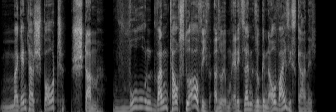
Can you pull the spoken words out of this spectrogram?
Magenta Sportstamm. Wo und wann tauchst du auf? Ich, also, um ehrlich zu sein, so genau weiß ich es gar nicht.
